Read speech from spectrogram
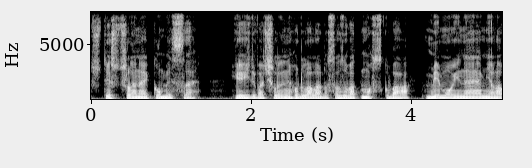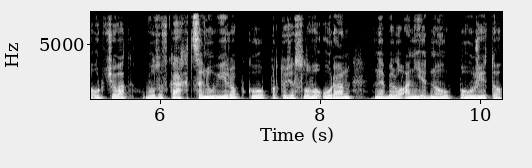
čtyřčlené komise, jejíž dva členy hodlala dosazovat Moskva, mimo jiné měla určovat v vozovkách cenu výrobku, protože slovo uran nebylo ani jednou použito.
